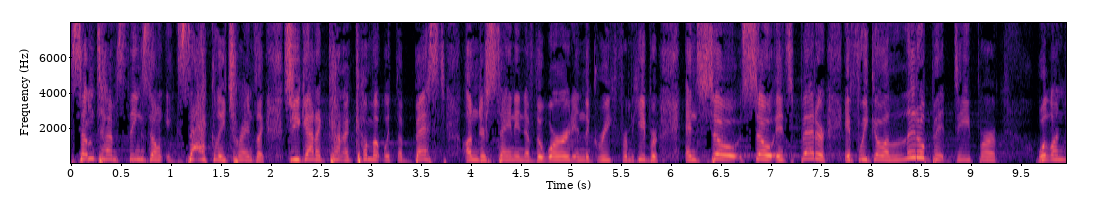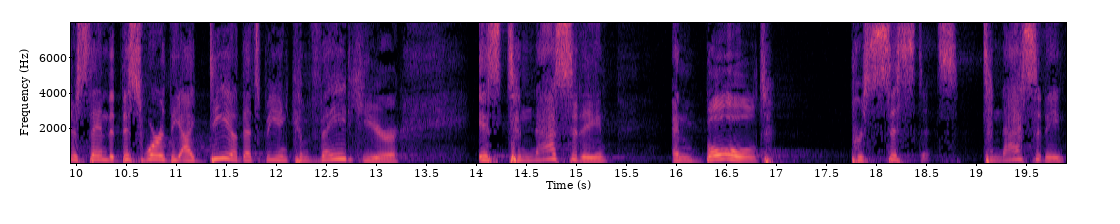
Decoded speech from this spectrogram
sometimes things don't exactly translate. So you got to kind of come up with the best understanding of the word in the Greek from Hebrew. And so, so it's better if we go a little bit deeper will understand that this word, the idea that's being conveyed here, is tenacity and bold persistence. Tenacity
